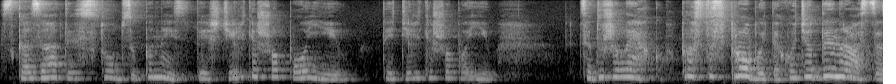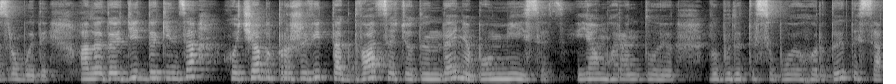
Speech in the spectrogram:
Сказати стоп, зупинись, ти ж тільки що поїв, ти тільки що поїв. Це дуже легко. Просто спробуйте хоч один раз це зробити, але дойдіть до кінця, хоча б проживіть так 21 день або місяць. Я вам гарантую, ви будете собою гордитися,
